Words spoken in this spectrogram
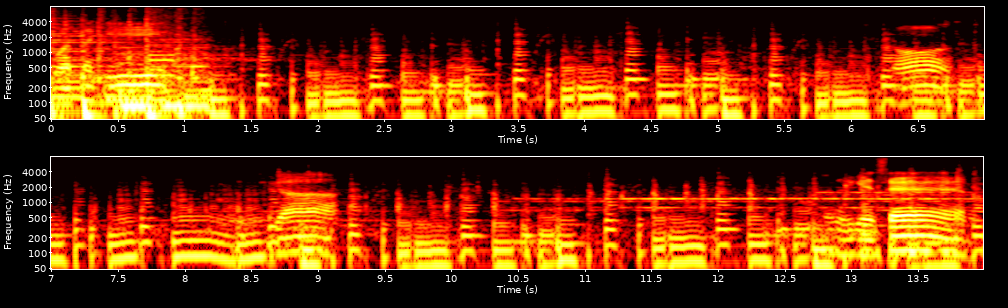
Buat lagi geser tutup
